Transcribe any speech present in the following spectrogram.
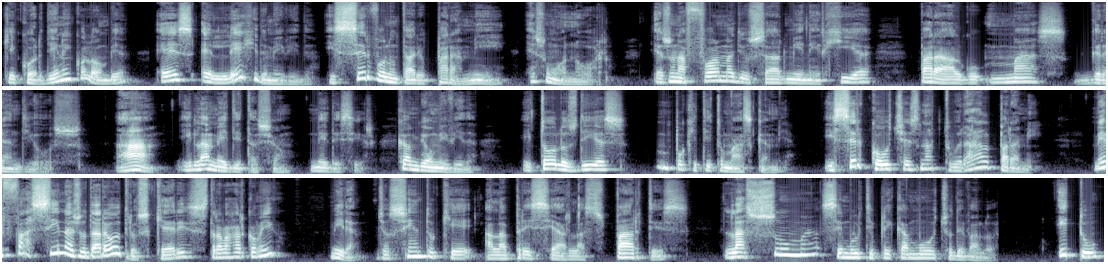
que coordena em Colômbia, é o eje de minha vida. E ser voluntário para mim é um honor. É uma forma de usar minha energia para algo mais grandioso. Ah, e a meditação, nem dizer, cambiou minha vida. E todos os dias, um pouquitito mais cambia. E ser coach é natural para mim. Me fascina ajudar a outros. Queres trabalhar comigo? Mira, eu sinto que ao apreciar as partes, a suma se multiplica muito de valor. E tu?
